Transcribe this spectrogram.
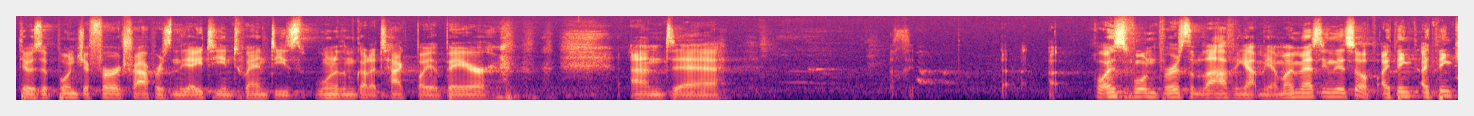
There was a bunch of fur trappers in the 1820s. One of them got attacked by a bear. and uh, why is one person laughing at me? Am I messing this up? I think I think.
